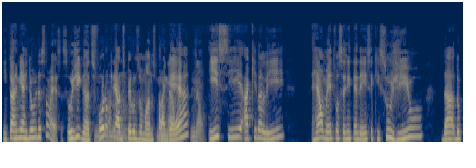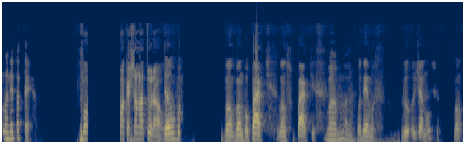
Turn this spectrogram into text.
Então as minhas dúvidas são essas. Os gigantes foram Não. criados pelos humanos para guerra, Não. e se aquilo ali realmente vocês entendem isso que surgiu da, do planeta Terra. Uma questão natural. Então, vamos, vamos por partes? Vamos por partes? Vamos lá. Podemos? Já anúncio? Bom,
